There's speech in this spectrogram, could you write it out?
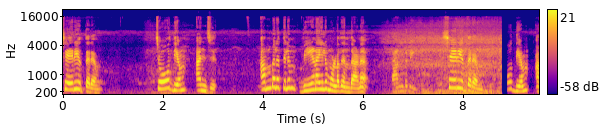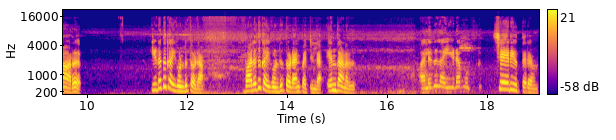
ശരി ഉത്തരം. ചോദ്യം അഞ്ച്. അമ്പലത്തിലും വീണയിലുമുള്ളത് എന്താണ്? തന്ത്രി. ശരി ഉത്തരം. ചോദ്യം ആറ്. ഇടത് കൈകൊണ്ട് തൊടാം. വലത് കൈകൊണ്ട് തൊടാൻ പറ്റില്ല. എന്താണത്? വലത് കൈയുടെ മുട്ട് ശരി ഉത്തരം.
